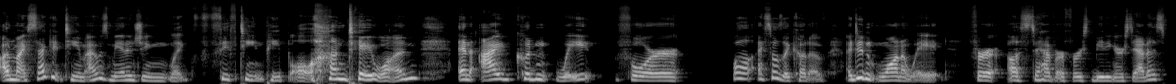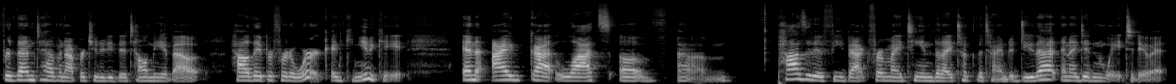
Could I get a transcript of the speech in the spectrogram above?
on my second team, I was managing like 15 people on day one, and I couldn't wait for. Well, I suppose I could have. I didn't want to wait for us to have our first meeting or status for them to have an opportunity to tell me about how they prefer to work and communicate. And I got lots of um, positive feedback from my team that I took the time to do that and I didn't wait to do it.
